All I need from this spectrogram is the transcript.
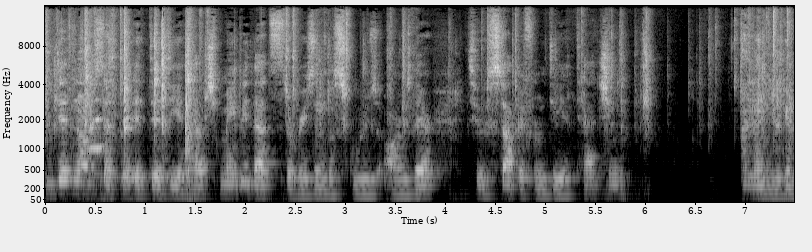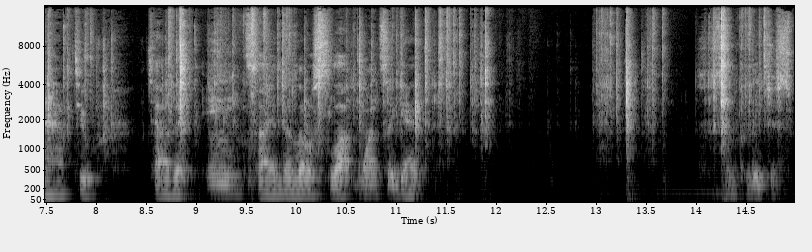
You did notice that it did deattach. Maybe that's the reason the screws are there to stop it from deattaching. And then you're gonna have to tab it inside the little slot once again. Simply just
